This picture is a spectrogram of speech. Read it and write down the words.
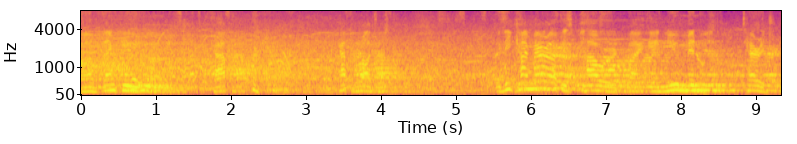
Um, thank you, Cap. Captain Rogers. The Chimera is powered by a new mineral, Terrigen.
